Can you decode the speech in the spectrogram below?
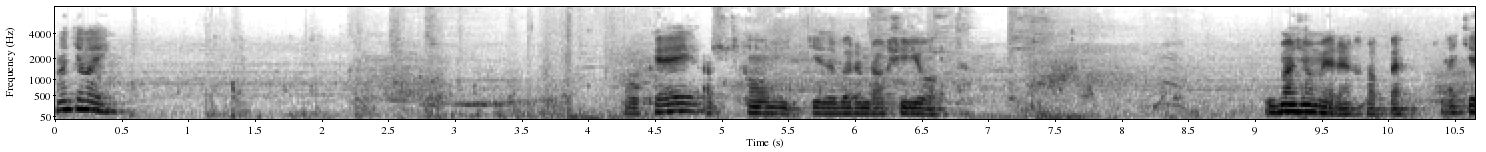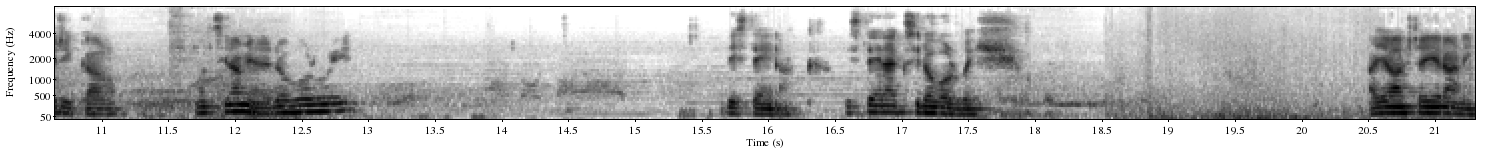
No dělej. OK, a teď ti zaberem další život. Už máš jenom jeden chlape, já ti říkal. Moc si na mě nedovoluj. Ty stejnak. Ty stejnak si dovoluješ. A děláš tady rany.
